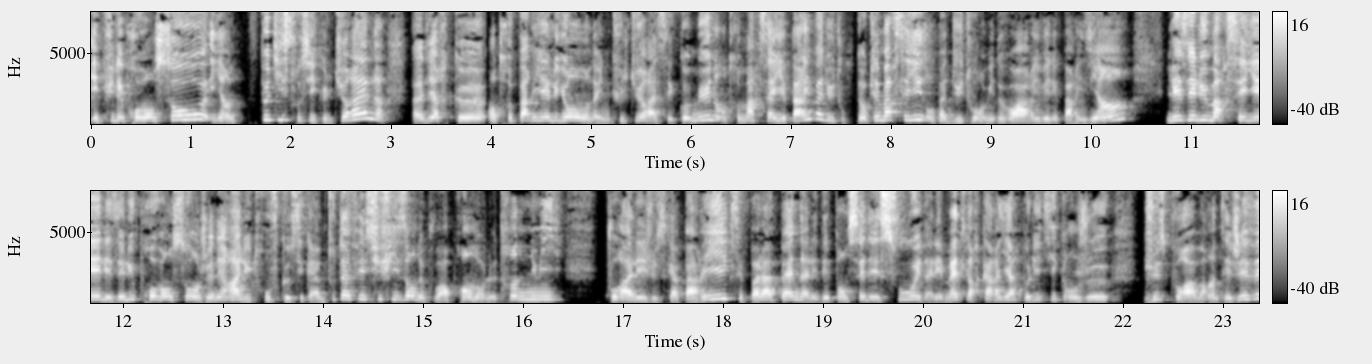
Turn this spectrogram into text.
Et puis les Provençaux, il y a un petit souci culturel, c'est-à-dire que entre Paris et Lyon, on a une culture assez commune, entre Marseille et Paris, pas du tout. Donc les Marseillais, ils n'ont pas du tout envie de voir arriver les Parisiens. Les élus marseillais, les élus provençaux en général, ils trouvent que c'est quand même tout à fait suffisant de pouvoir prendre le train de nuit pour aller jusqu'à Paris, que c'est pas la peine d'aller dépenser des sous et d'aller mettre leur carrière politique en jeu juste pour avoir un TGV.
